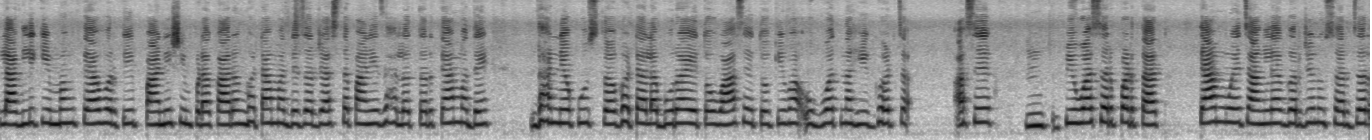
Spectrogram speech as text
लागली की मग त्यावरती पाणी शिंपडा. कारण घटामध्ये जर जास्त पाणी झालं तर त्यामध्ये धान्य कुसतं घटाला बुरा येतो वास येतो किंवा उगवत नाही. घट असे अम, पिवळसर पडतात. त्यामुळे चांगल्या गरजेनुसार जर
